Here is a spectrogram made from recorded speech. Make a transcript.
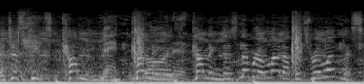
It just keeps coming and coming and coming. There's never a let up. It's relentless.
